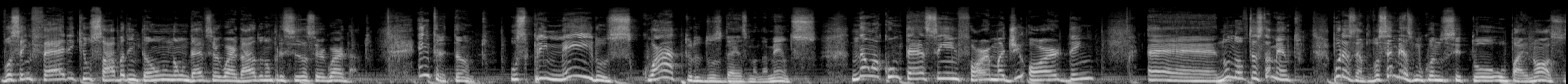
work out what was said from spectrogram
você infere que o sábado então não deve ser guardado, não precisa ser guardado. Entretanto, os primeiros quatro dos dez mandamentos não acontecem em forma de ordem é, no Novo Testamento. Por exemplo, você mesmo, quando citou o Pai Nosso,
